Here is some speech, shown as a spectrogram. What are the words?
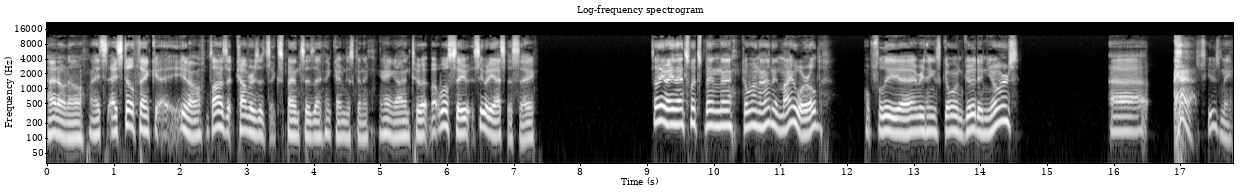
I don't know. I, I still think, uh, you know, as long as it covers its expenses, I think I'm just going to hang on to it, but we'll see, see what he has to say. So anyway, that's what's been uh, going on in my world. Hopefully, uh, everything's going good in yours. Uh, excuse me.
